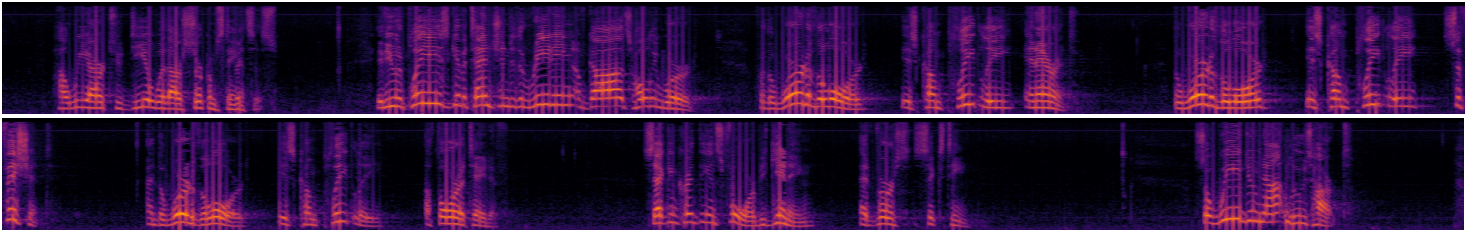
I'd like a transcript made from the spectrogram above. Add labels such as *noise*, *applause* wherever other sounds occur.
how we are to deal with our circumstances. If you would please give attention to the reading of God's holy word, for the word of the Lord is completely inerrant. The word of the Lord is completely sufficient, and the word of the Lord is completely authoritative. 2 Corinthians 4, beginning at verse 16. So we do not lose heart.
